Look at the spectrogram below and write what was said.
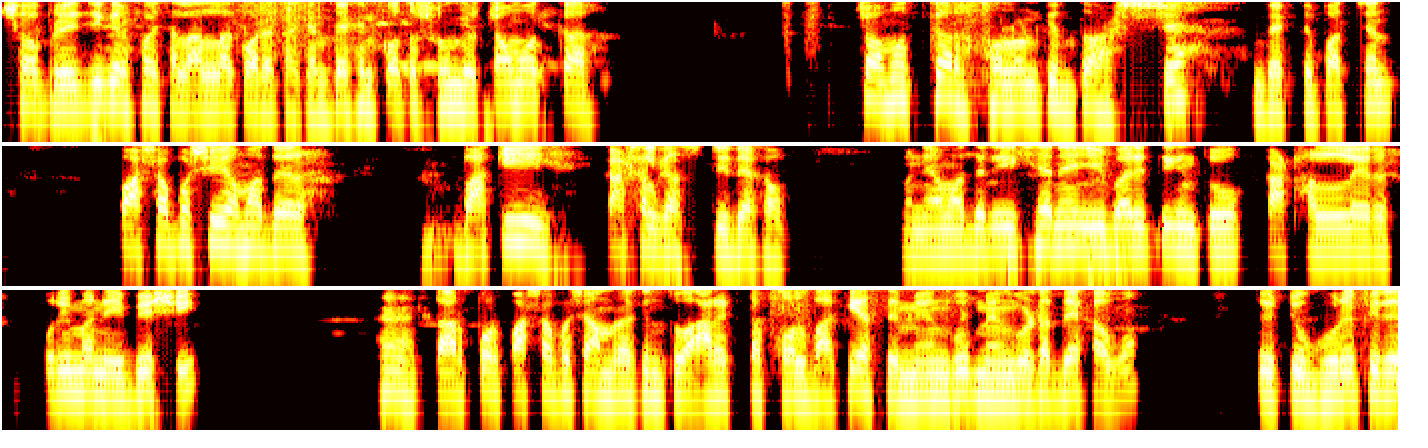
সব রেজিকের ফয়সালা আল্লাহ করে থাকেন। দেখেন কত সুন্দর চমৎকার চমৎকার ফলন কিন্তু আসছে দেখতে পাচ্ছেন। পাশাপাশি আমাদের বাকি কাঁঠাল গাছটি দেখাও। মানে আমাদের এইখানে এই বাড়িতে কিন্তু কাঁঠালের পরিমাণই বেশি। হ্যাঁ তারপর পাশাপাশি আমরা কিন্তু আরেকটা ফল বাকি আছে ম্যাঙ্গো। ম্যাঙ্গোটা দেখাবো। তো একটু ঘুরে ফিরে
